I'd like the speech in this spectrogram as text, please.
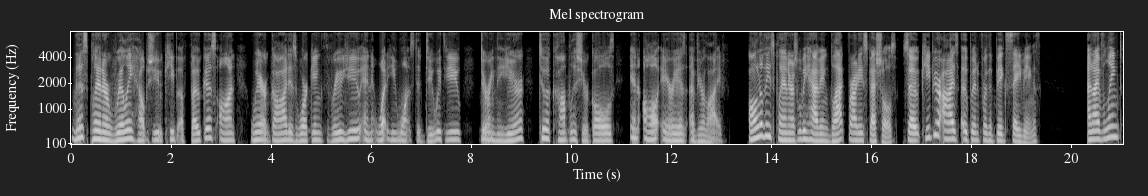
this planner really helps you keep a focus on where God is working through you and what He wants to do with you during the year to accomplish your goals in all areas of your life. All of these planners will be having Black Friday specials, so keep your eyes open for the big savings. And I've linked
